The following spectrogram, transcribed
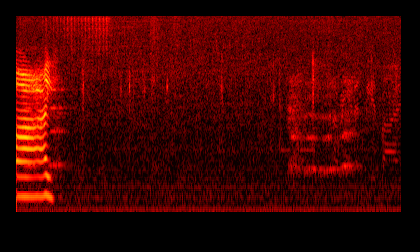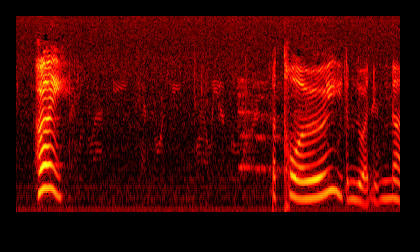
อายเฮ้ย ปะโถเอ้ยตำรวจอยู่งหน้า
